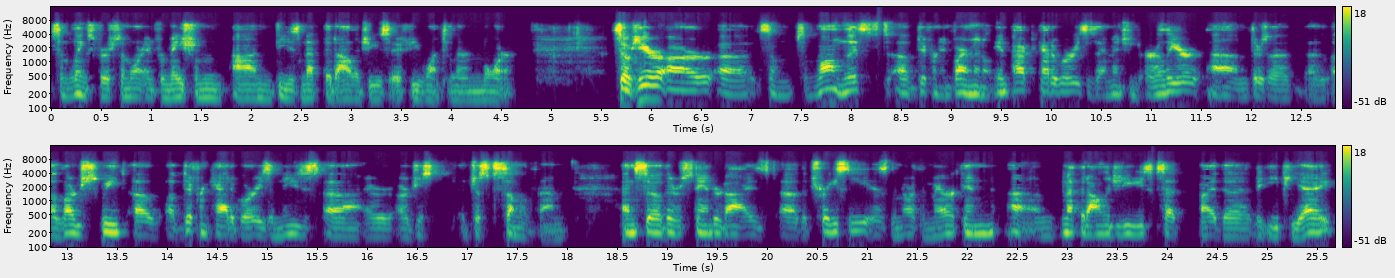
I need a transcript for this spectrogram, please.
some links for some more information on these methodologies if you want to learn more. So here are uh, some, some long lists of different environmental impact categories. As I mentioned earlier, um, there's a, a, a, large suite of, of different categories, and these uh, are, are just, just some of them. And so they're standardized. Uh, the TRACI is the North American um, methodology set by the, the EPA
